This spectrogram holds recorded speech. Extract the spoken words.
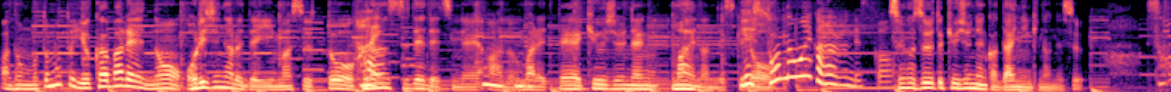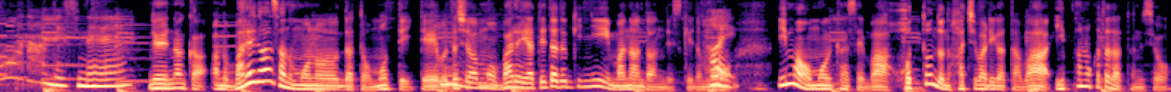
あのもともと床バレエのオリジナルで言いますと、フはいランスでですね、うんうんあの生まれて90年前なんですけえ、どそんな前からあるんですか？それがずっと90年間大人気なんですそうなんですね。でなんかあのバレエダンサーのものだと思っていてうん私はもうバレエやってた時に学んだんですけども、はい。今思い返せばほとんどの8割方は一般の方だったんですよ。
